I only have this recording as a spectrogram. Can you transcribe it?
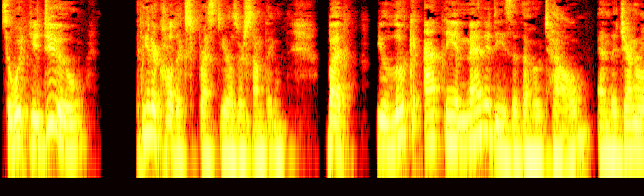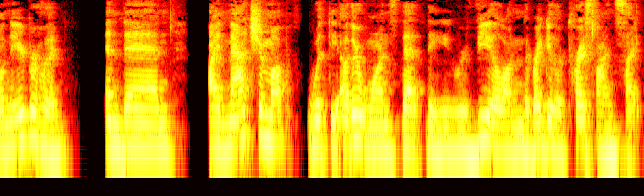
So what you do, I think they're called express deals or something, but you look at the amenities of the hotel and the general neighborhood, and then I match them up with the other ones that they reveal on the regular Priceline site.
